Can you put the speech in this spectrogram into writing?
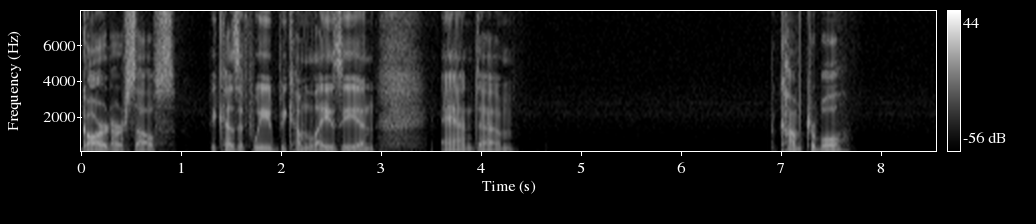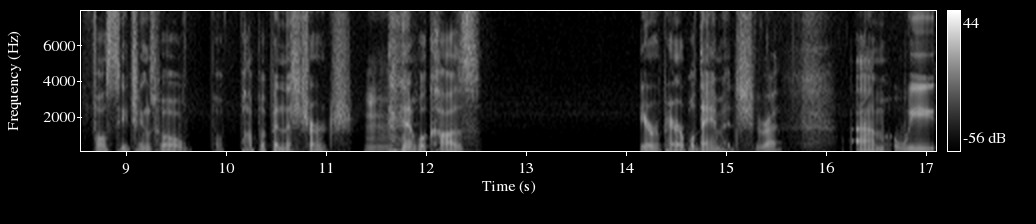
guard ourselves, because if we become lazy and and um, comfortable, false teachings will will pop up in this church, Mhm. and it will cause irreparable damage. right Um, we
